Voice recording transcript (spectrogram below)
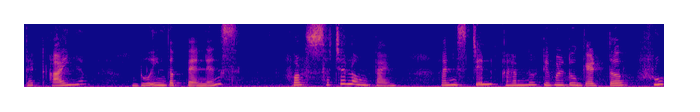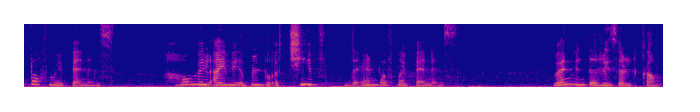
that I am doing the penance for such a long time and still I am not able to get the fruit of my penance how will I be able to achieve the end of my penance? When will the result come?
